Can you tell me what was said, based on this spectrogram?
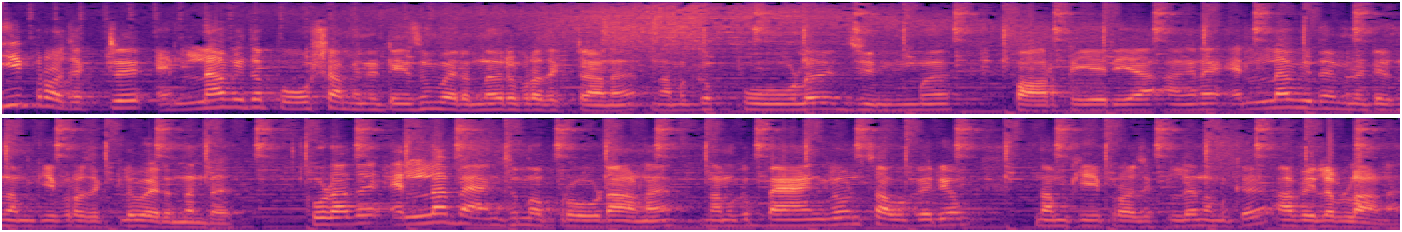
ഈ പ്രൊജക്റ്റ് എല്ലാവിധ പോഷ് അമ്യൂണിറ്റീസും വരുന്ന ഒരു പ്രൊജക്റ്റാണ് നമുക്ക് പൂൾ ജിമ്മ് പാർട്ടി ഏരിയ അങ്ങനെ എല്ലാവിധ അമ്യൂണിറ്റീസും നമുക്ക് ഈ പ്രൊജക്റ്റിൽ വരുന്നുണ്ട്. കൂടാതെ എല്ലാ ബാങ്ക്സും അപ്രൂവ്ഡ് ആണ്. നമുക്ക് ബാങ്ക് ലോൺ സൗകര്യവും നമുക്ക് ഈ പ്രൊജക്റ്റിൽ നമുക്ക് അവൈലബിൾ ആണ്.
